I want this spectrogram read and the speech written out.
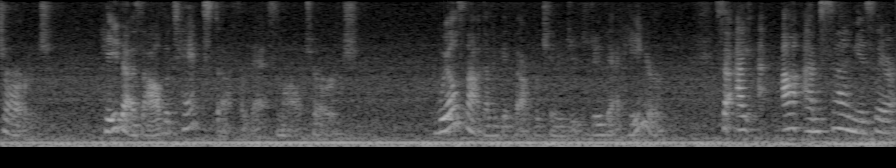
church. He does all the tech stuff for that small church. Will's not going to get the opportunity to do that here. So I, I, I'm saying is there,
